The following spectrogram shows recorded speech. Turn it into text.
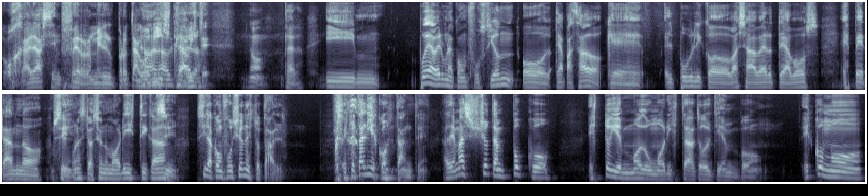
ojalá se enferme el protagonista, claro. ¿viste? No, Claro. Y mm, puede haber una confusión o te ha pasado que el público vaya a verte a vos esperando Sí. una situación humorística. Sí. Sí, la confusión es total. Es total y es constante. Además, yo tampoco estoy en modo humorista todo el tiempo. Es como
